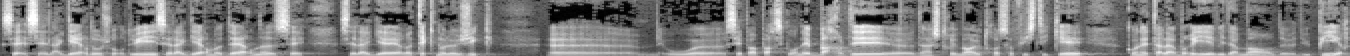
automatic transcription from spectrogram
c'est la guerre d'aujourd'hui, c'est la guerre moderne, c'est la guerre technologique. Euh, où c'est pas parce qu'on est bardé d'instruments ultra sophistiqués qu'on est à l'abri évidemment du pire.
